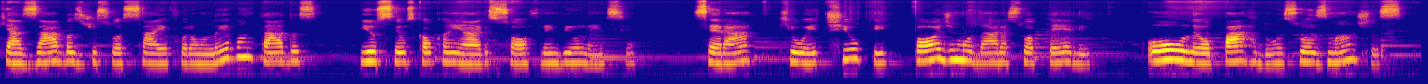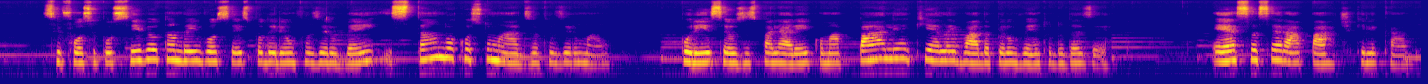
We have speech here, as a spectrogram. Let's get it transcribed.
que as abas de sua saia foram levantadas e os seus calcanhares sofrem violência. Será que o etíope pode mudar a sua pele ou o leopardo as suas manchas? Se fosse possível, também vocês poderiam fazer o bem, estando acostumados a fazer o mal. Por isso eu os espalharei como a palha que é levada pelo vento do deserto. Essa será a parte que lhe cabe,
